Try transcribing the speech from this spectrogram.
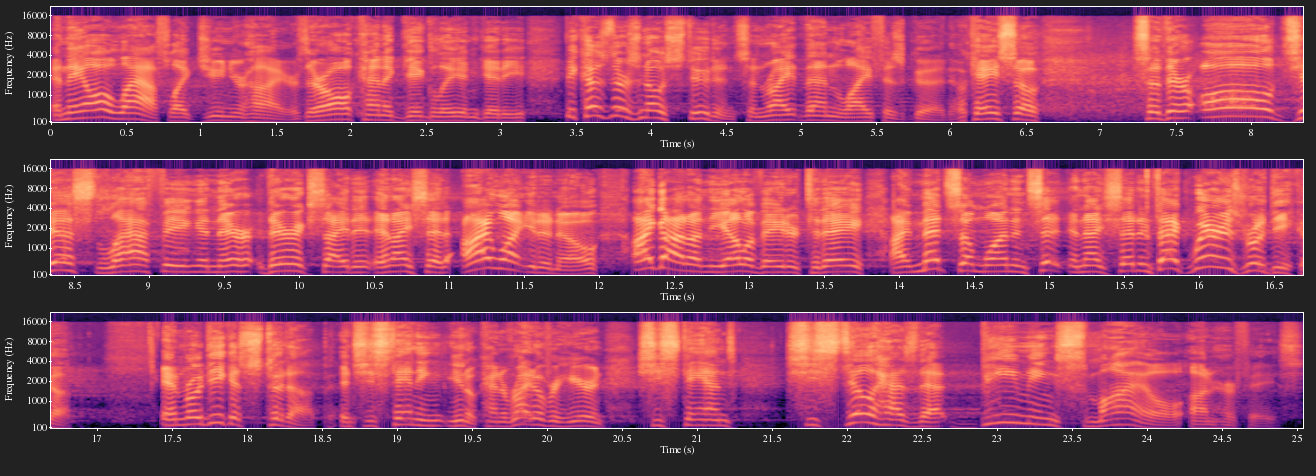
And they all laugh like junior highers. They're all kind of giggly and giddy because there's no students, and right then life is good. Okay, so so they're all just laughing and they're, they're excited. And I said, I want you to know, I got on the elevator today. I met someone and, said, and I said, in fact, where is Rodica? And Rodica stood up and she's standing, you know, kind of right over here. And she stands, she still has that beaming smile on her face.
